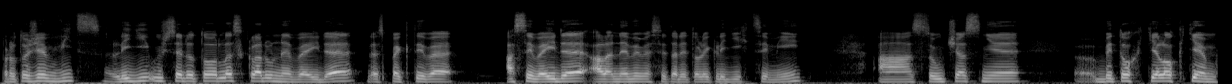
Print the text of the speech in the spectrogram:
protože víc lidí už se do tohohle skladu nevejde, respektive asi vejde, ale nevím, jestli tady tolik lidí chci mít. A současně by to chtělo k těm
